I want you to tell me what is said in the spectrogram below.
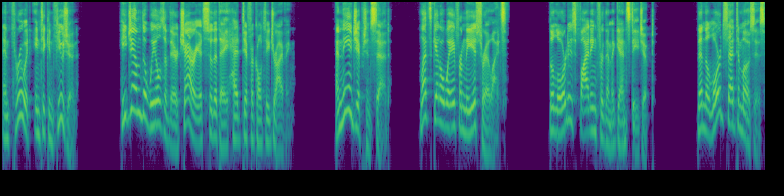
and threw it into confusion. He jammed the wheels of their chariots so that they had difficulty driving. And the Egyptians said, Let's get away from the Israelites. The Lord is fighting for them against Egypt. Then the Lord said to Moses,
